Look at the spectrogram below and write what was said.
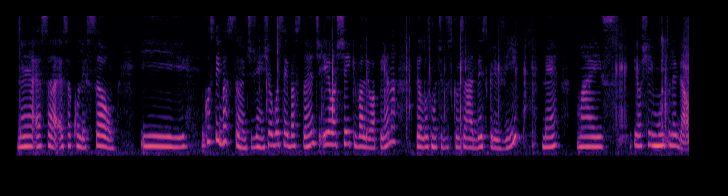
né, essa, essa coleção. E Gostei bastante, gente, eu gostei bastante. Eu achei que valeu a pena, pelos motivos que eu já descrevi, né? Mas eu achei muito legal.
